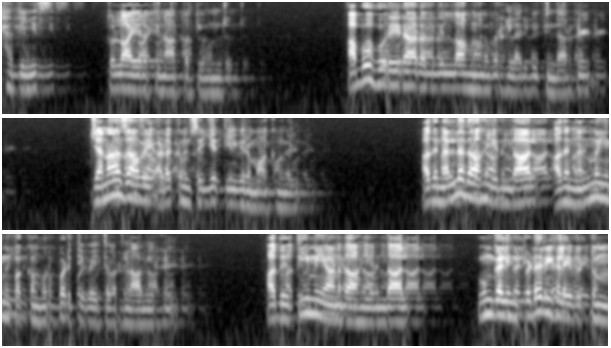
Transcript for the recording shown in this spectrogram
ஹதீஸ் தொள்ளாயிரத்தி நாற்பத்தி ஒன்று. அபு ஹுரேரா ரதில்லாஹும் அவர்கள் அறிவிக்கின்றார்கள் ஜனாசாவை அடக்கம் செய்ய தீவிரமாக்குங்கள். அது நல்லதாக இருந்தால் அதன் நன்மையின் பக்கம் முற்படுத்தி வைத்தவர்கள் ஆவீர்கள் அது தீமையானதாக இருந்தால் உங்களின் பிடரிகளை விட்டும்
